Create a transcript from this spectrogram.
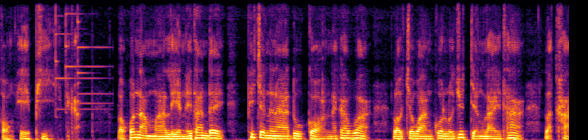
ของ AP นะครับ เราก็นำมาเรียนให้ท่านได้พิจารณาดูก่อนนะครับว่าเราจะวางกลยุทธ์อย่างไร ถ้าราคา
